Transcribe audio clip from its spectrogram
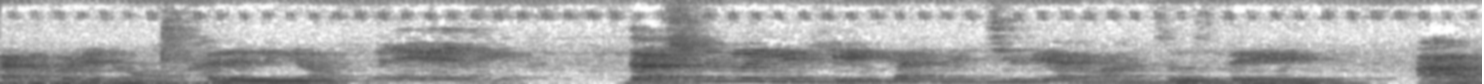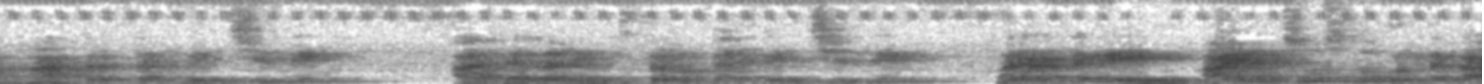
కనబడను. హలలియ దర్శనంలో ఈయనకి ఏం కనిపించింది అని మనం చూస్తే ఆ పాత్ర కనిపించింది ఆ తెల్లని వస్త్రం కనిపించింది. మరి అట్లాగే ఆయన చూస్తూ ఉండగా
